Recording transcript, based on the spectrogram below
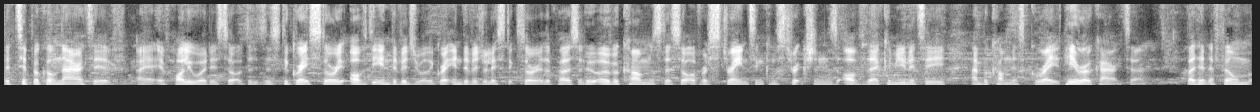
the typical narrative uh, of Hollywood is sort of this, the great story of the individual, the great individualistic story of the person who overcomes the sort of restraints and constrictions of their community and become this great hero character. But I think the film,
